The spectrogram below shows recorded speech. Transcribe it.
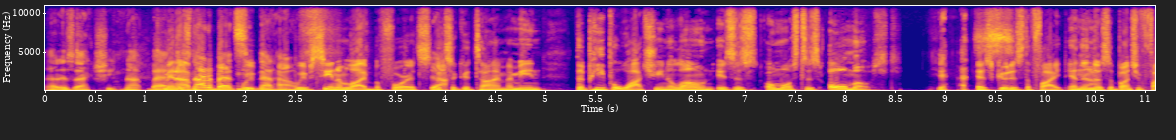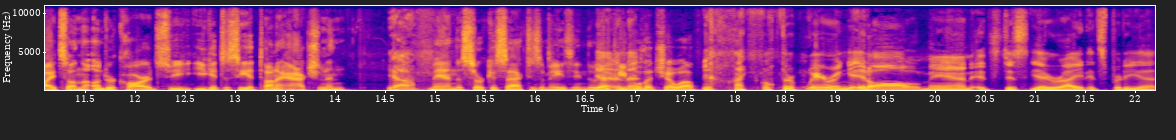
That is actually not bad. I mean, it's I've- not a bad seat we've- in that house. We've seen them live before. It's Yeah. it's a good time. I mean, the people watching alone is as almost as almost yes. as good as the fight. And then there's a bunch of fights on the undercard, so you, you get to see a ton of action. And Yeah. man, the circus act is amazing. The, Yeah, people that- that, show up, I know they're wearing it all, man. It's just yeah, you're right. It's pretty uh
